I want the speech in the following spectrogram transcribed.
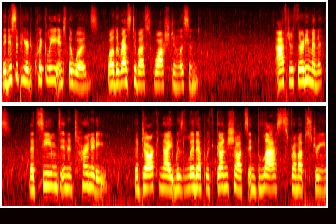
They disappeared quickly into the woods, while the rest of us watched and listened. After thirty minutes, that seemed an eternity, the dark night was lit up with gunshots and blasts from upstream.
